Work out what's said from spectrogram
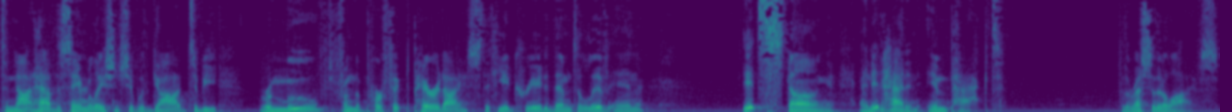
To not have the same relationship with God, to be removed from the perfect paradise that He had created them to live in, it stung and it had an impact for the rest of their lives.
